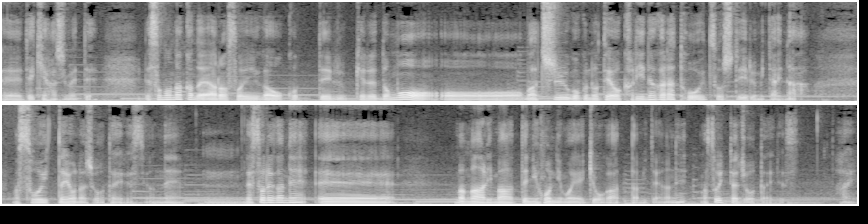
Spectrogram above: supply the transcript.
えー、でき始めてでその中で争いが起こっているけれども、まあ、中国の手を借りながら統一をしているみたいな、まあ、そういったような状態ですよね、うん、でそれがね、えー、まあ、回り回って日本にも影響があったみたいなね、まあそういった状態です。はい。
